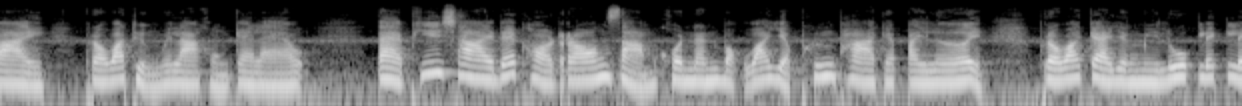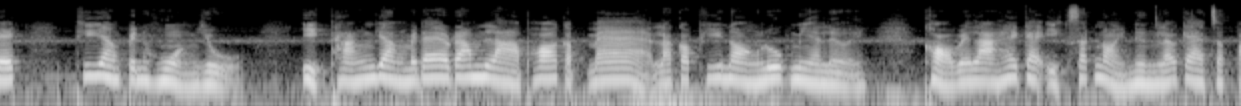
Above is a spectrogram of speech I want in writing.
ไป เพราะว่าถึงเวลาของแกแล้วแต่พี่ชายได้ขอร้องสามคนนั้นบอกว่าอย่าพึ่งพาแกไปเลย เพราะว่าแกยังมีลูกเล็ก ๆ ที่ยังเป็นห่วงอยู่ อีกทั้งยังไม่ได้ร่ำลาพ่อกับแม่ แล้วก็พี่น้องลูกเมียเลย ขอเวลาให้แกอีกสักหน่อยนึงแล้วแกจะไป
